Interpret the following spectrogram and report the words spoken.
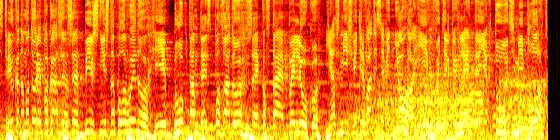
Стрілка на моторі показує вже більш ніж наполовину, і блуп там десь позаду вже ковтає пилюку. Я зміг відірватися від нього, і ви тільки гляньте, як тулить мій плот.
